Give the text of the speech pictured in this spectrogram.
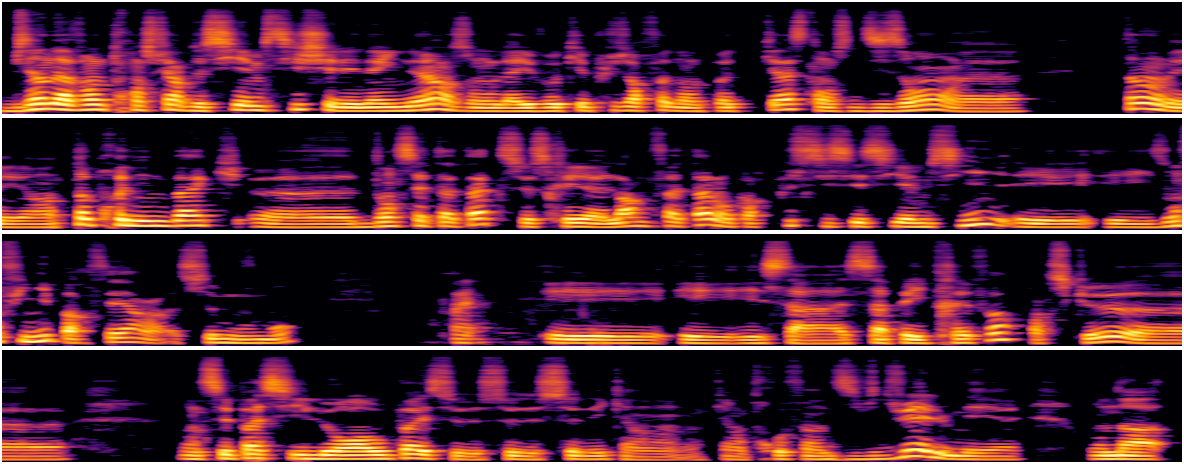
bien avant le transfert de CMC chez les Niners, on l'a évoqué plusieurs fois dans le podcast en se disant euh, un top running back euh, dans cette attaque, ce serait l'arme fatale, encore plus si c'est CMC, et, ils ont fini par faire ce mouvement. Et, et, ça, ça paye très fort parce que euh, on ne sait pas s'il l'aura ou pas, et ce, ce, n'est qu'un trophée individuel, mais on a,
